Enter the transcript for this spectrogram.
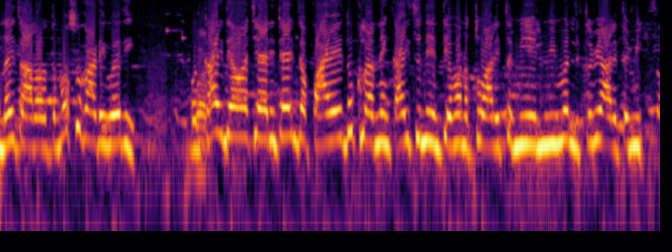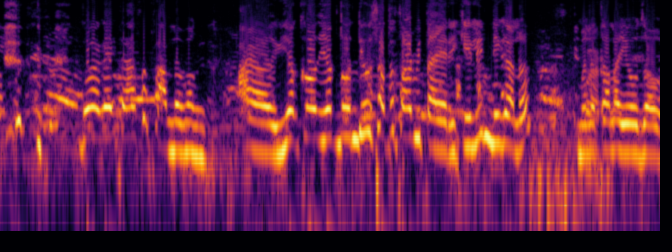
नाही चालवलं तर बसू गाडीवरी. पण काय देवाचे आणि त्यांचा पाय दुखला नाही काहीच नाही. ते म्हणत तू आली तर मी येईल मी म्हणली तुम्ही आले तर मी दोघायचं असं चाललं मग. आ, एक एक दोन दिवसातच आम्ही तयारी केली निघालं. मला चला येऊ जाऊ.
